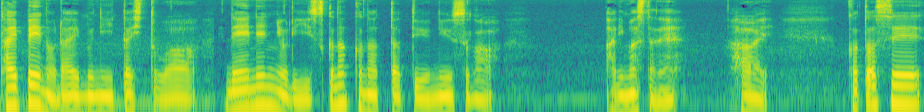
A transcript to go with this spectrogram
台北のライブにいた人は例年より少なくなったっていうニュースがありましたね。はい。今年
